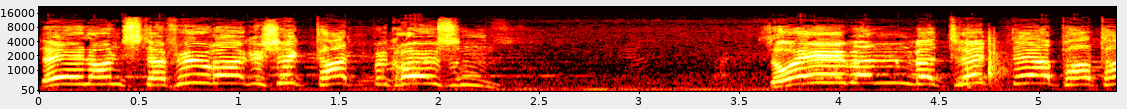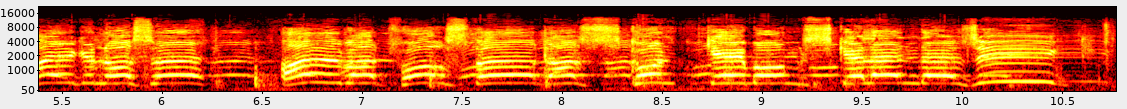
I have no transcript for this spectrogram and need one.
den uns der Führer geschickt hat, begrüßen. Soeben betritt der Parteigenosse Albert Forster das Kundgebungsgelände Sieg!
